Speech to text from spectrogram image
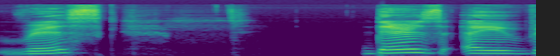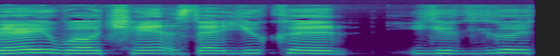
risk there's a very well chance that you could you you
